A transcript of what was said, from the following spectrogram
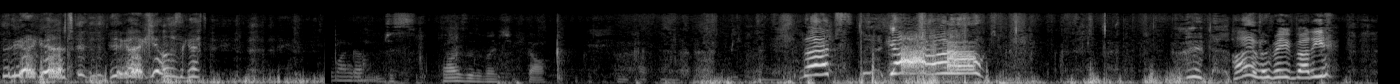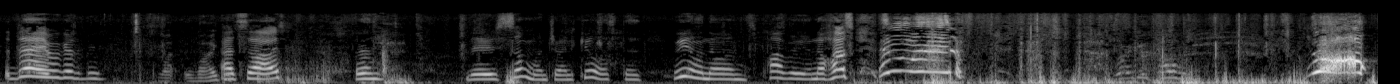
He's gonna kill us. He's gonna kill us, guys. Go. Just pause when she talks. Let's go! Hi, everybody. Today we're gonna be Why, why outside, and there's someone trying to kill us that we don't know, and it's probably in the house. And run! Where are you going? No!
